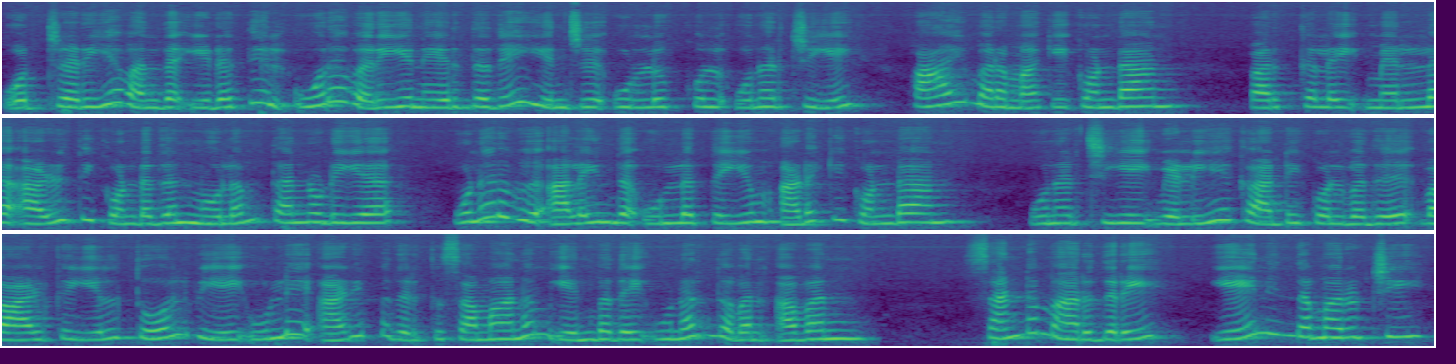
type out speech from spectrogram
ஒற்றறிய வந்த இடத்தில் உறவறிய நேர்ந்ததே என்று உள்ளுக்குள் உணர்ச்சியை பாய்மரமாக்கி கொண்டான். பற்களை மெல்ல அழுத்தி கொண்டதன் மூலம் தன்னுடைய உணர்வு அலைந்த உள்ளத்தையும் அடக்கி கொண்டான். உணர்ச்சியை வெளியே காட்டிக்கொள்வது வாழ்க்கையில் தோல்வியை உள்ளே அழிப்பதற்கு சமானம் என்பதை உணர்ந்தவன் அவன். சண்டமாருதரே ஏன் இந்த மருட்சி?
